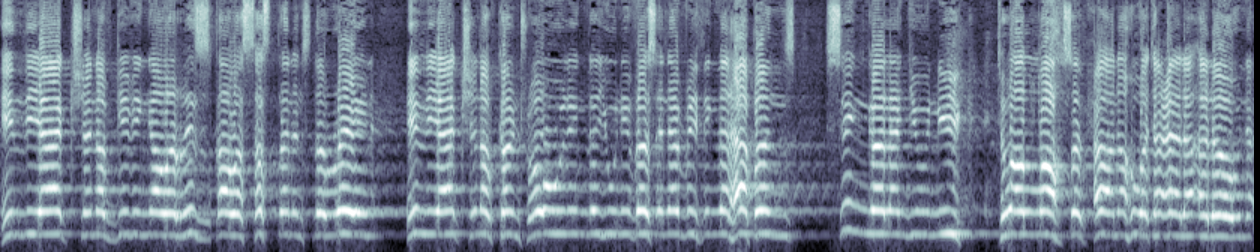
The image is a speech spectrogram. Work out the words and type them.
in the action of giving our rizq, our sustenance, the rain, in the action of controlling the universe and everything that happens, single and unique to Allah subhanahu wa ta'ala alone.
